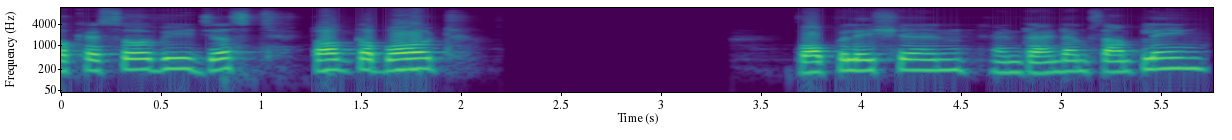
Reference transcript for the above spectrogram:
Okay, so we just talked about population and random sampling,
